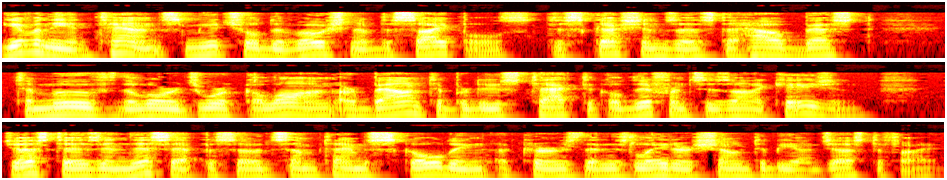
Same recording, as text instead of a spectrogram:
Given the intense mutual devotion of disciples, discussions as to how best to move the Lord's work along are bound to produce tactical differences on occasion, just as in this episode sometimes scolding occurs that is later shown to be unjustified.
